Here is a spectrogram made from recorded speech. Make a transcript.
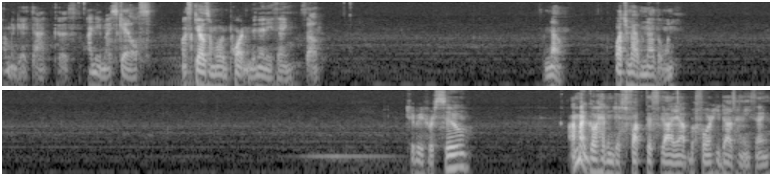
I'm gonna get that because I need my scales. My scales are more important than anything, so. No. Watch him have another one. Should be for Sue. I might go ahead and just fuck this guy up before he does anything.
